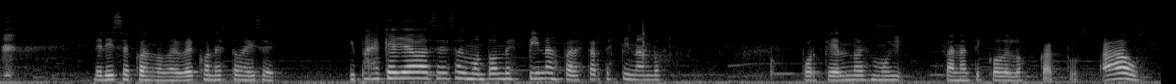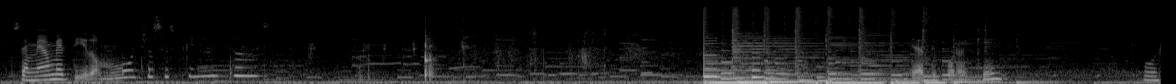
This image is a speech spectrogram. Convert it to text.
Me dice cuando me ve con esto, me dice, ¿y para qué llevas ese montón de espinas para estarte espinando? Porque él no es muy fanático de los cactus. ¡Au! Se me han metido muchas espinitas. Aquí. Uy.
